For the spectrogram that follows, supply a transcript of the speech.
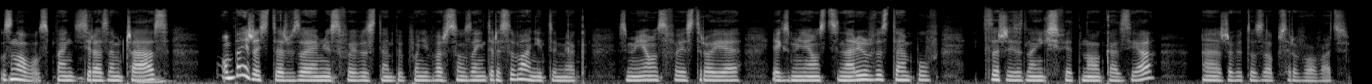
znowu spędzić razem czas, obejrzeć też wzajemnie swoje występy, ponieważ są zainteresowani tym, jak zmieniają swoje stroje, jak zmieniają scenariusz występów. I to też jest dla nich świetna okazja, e, żeby to zaobserwować.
